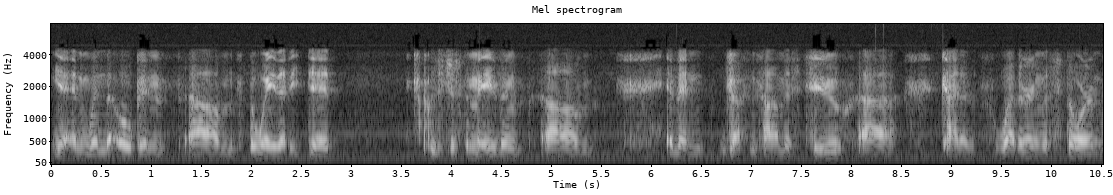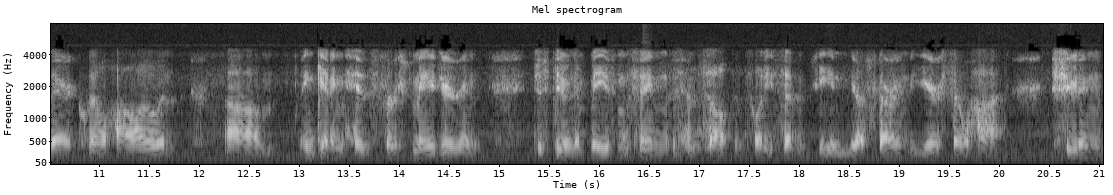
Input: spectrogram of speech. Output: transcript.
yeah and win the Open um, the way that he did was just amazing. Um, and then Justin Thomas too, uh, kind of weathering the storm there, at Quail Hollow, and um, and getting his first major and just doing amazing things himself in 2017. You know, starting the year so hot, shooting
